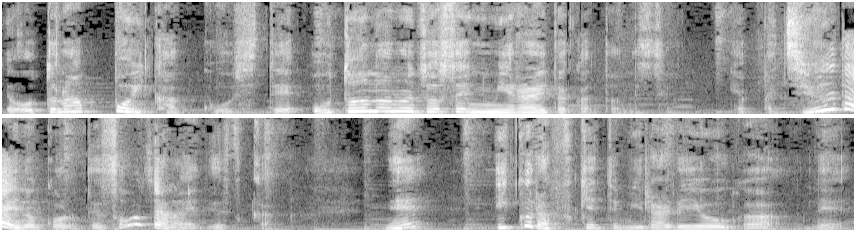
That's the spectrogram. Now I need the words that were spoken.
で大人っぽい格好をして大人の女性に見られたかったんですよ。やっぱ10代の頃ってそうじゃないですか。ね。いくら老けて見られようがね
